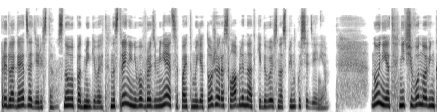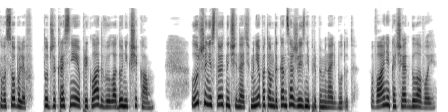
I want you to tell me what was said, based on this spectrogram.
Предлагает задиристо. Снова подмигивает. Настроение у него вроде меняется, поэтому я тоже расслабленно откидываюсь на спинку сиденья. Ну нет, ничего новенького, Соболев. Тут же краснею, прикладываю ладони к щекам. Лучше не стоит начинать, мне потом до конца жизни припоминать будут. Ваня качает головой.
